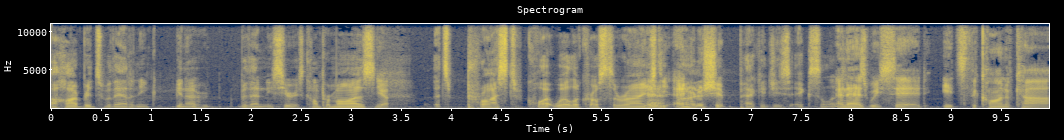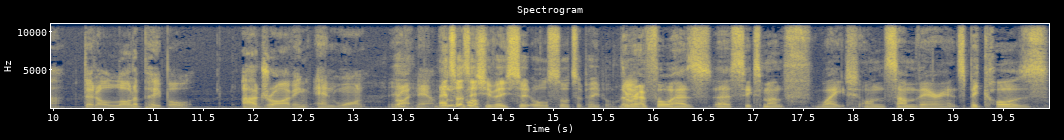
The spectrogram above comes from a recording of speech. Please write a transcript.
are hybrids without any, you know, without any serious compromise. Yep. It's priced quite well across the range. Yeah. The And- ownership package is excellent. And as we said, it's the kind of car that a lot of people are driving and want Yeah. right now. And Midsize what- SUVs suit all sorts of people. The Yeah. RAV4 has a six month wait on some variants because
